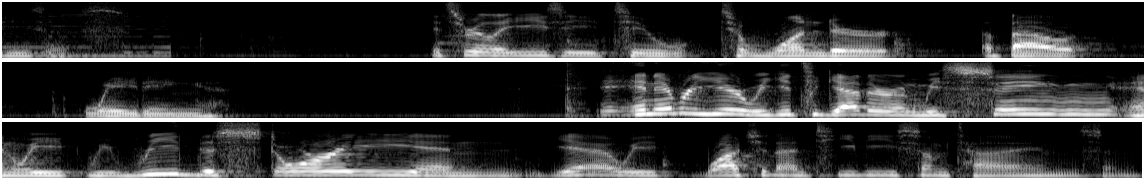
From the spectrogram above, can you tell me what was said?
Jesus. It's really easy to, to wonder about waiting. And every year we get together and we sing and we, we read this story, and yeah, we watch it on TV sometimes. And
